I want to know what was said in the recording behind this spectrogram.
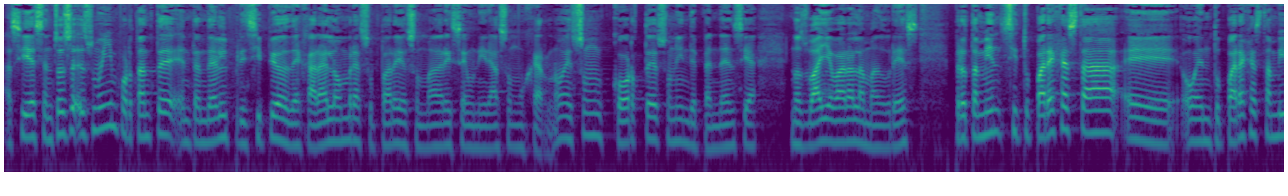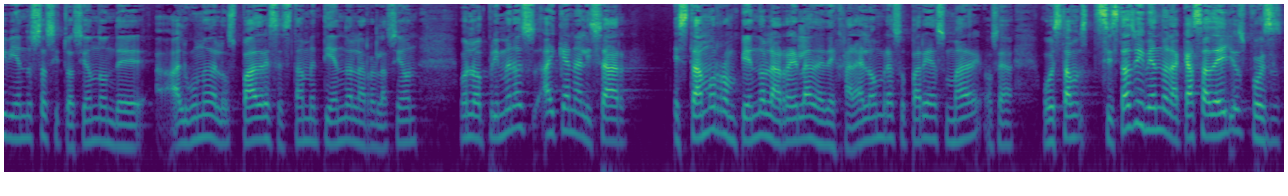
Así es, entonces es muy importante entender el principio de dejar al hombre a su padre y a su madre y se unirá a su mujer, ¿no? Es un corte, es una independencia, nos va a llevar a la madurez, pero también si tu pareja está eh, o en tu pareja están viviendo esta situación donde alguno de los padres se está metiendo en la relación, bueno, lo primero es hay que analizar estamos rompiendo la regla de dejar al hombre a su padre y a su madre, o sea, o estamos, si estás viviendo en la casa de ellos, pues,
